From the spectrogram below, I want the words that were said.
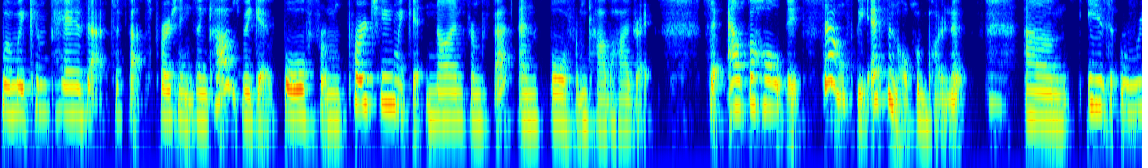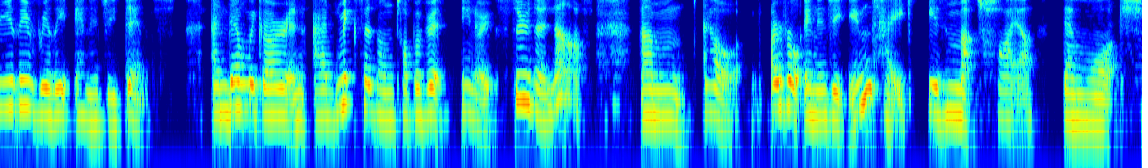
When we compare that to fats, proteins, and carbs, we get four from protein, we get nine from fat, and four from carbohydrate. So, alcohol itself, the ethanol component, um, is really, really energy dense. And then we go and add mixers on top of it, you know, soon enough, um, our overall energy intake is much higher than what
